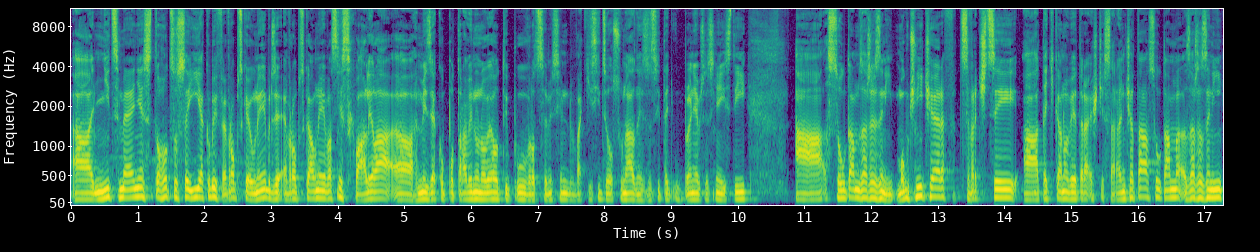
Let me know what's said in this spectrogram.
A nicméně z toho, co se jí jakoby v Evropské unii, protože Evropská unie vlastně schválila hmyz jako potravinu nového typu v roce, myslím, 2018, nejsem si teď úplně přesně jistý, A jsou tam zařazený moučný červ, cvrčci a teďka nově teda ještě sarančata jsou tam zařazený,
